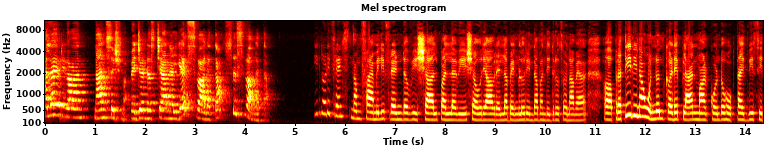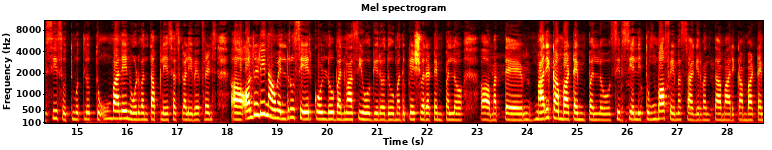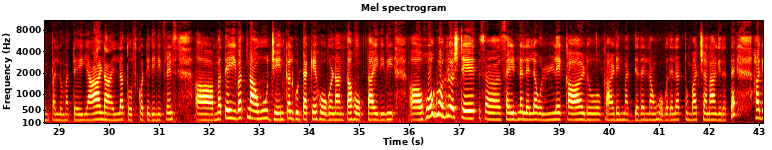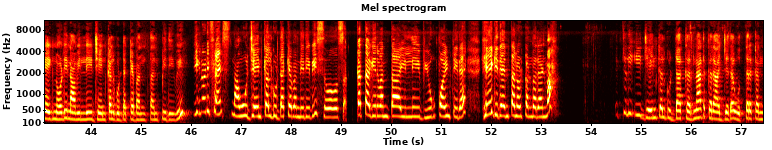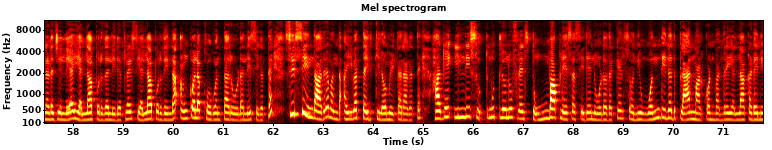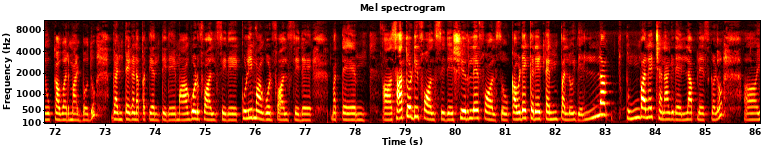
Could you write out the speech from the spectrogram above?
Hello everyone ನಾನು Sushma. Veg ಚಾನಲ್ಗೆ ಸ್ವಾಗತ ಸುಸ್ವಾಗತ. ಈಗ ನೋಡಿ ಫ್ರೆಂಡ್ಸ್ ನಮ್ಮ ಫ್ಯಾಮಿಲಿ ಫ್ರೆಂಡ್ ವಿಶಾಲ್ ಪಲ್ಲವಿ ಶೌರ್ಯ ಅವರೆಲ್ಲ ಬೆಂಗಳೂರಿಂದ ಬಂದಿದ್ರು. ಸೊ ನಾವು ಪ್ರತಿದಿನ ಒಂದೊಂದು ಕಡೆ ಪ್ಲ್ಯಾನ್ ಮಾಡಿಕೊಂಡು ಹೋಗ್ತಾ ಇದ್ವಿ. ಸಿರ್ಸಿ ಸುತ್ತಮುತ್ತಲು ತುಂಬಾ ನೋಡುವಂಥ ಪ್ಲೇಸಸ್ಗಳಿವೆ ಫ್ರೆಂಡ್ಸ್ ಆಲ್ರೆಡಿ ನಾವೆಲ್ಲರೂ ಸೇರಿಕೊಂಡು ಬನವಾಸಿ ಹೋಗಿರೋದು, ಮಧುಕೇಶ್ವರ ಟೆಂಪಲ್ಲು ಮತ್ತು ಮಾರಿಕಾಂಬಾ ಟೆಂಪಲ್ಲು ಸಿರ್ಸಿಯಲ್ಲಿ ತುಂಬ ಫೇಮಸ್ ಆಗಿರುವಂಥ ಮಾರಿಕಾಂಬಾ ಟೆಂಪಲ್ಲು ಮತ್ತು ಯಾಣ ಎಲ್ಲ ತೋರಿಸ್ಕೊಟ್ಟಿದ್ದೀನಿ ಫ್ರೆಂಡ್ಸ್ ಮತ್ತು ಇವತ್ತು ನಾವು ಜೇನ್ಕಲ್ ಗುಡ್ಡಕ್ಕೆ ಹೋಗೋಣ ಅಂತ ಹೋಗ್ತಾ ಇದ್ದೀವಿ. ಹೋಗುವಾಗಲೂ ಅಷ್ಟೇ ಸೈಡ್ನಲ್ಲೆಲ್ಲ ಒಳ್ಳೆ ಕಾಡು, ಕಾಡಿನ ಮಧ್ಯದಲ್ಲಿ ನಾವು ಹೋಗೋದೆಲ್ಲ ತುಂಬ ಚೆನ್ನಾಗಿರುತ್ತೆ. ಹಾಗೆ ಈಗ ನೋಡಿ ನಾವಿಲ್ಲಿ ಜೇನ್ಕಲ್ ಗುಡ್ಡಕ್ಕೆ ಬಂದು ತಲುಪಿದ್ದೀವಿ. ಈಗ ನೋಡಿ ಫ್ರೆಂಡ್ಸ್, ನಾವು ಜೇನ್ಕಲ್ ಗುಡ್ಡಕ್ಕೆ ಬಂದಿದ್ದೀವಿ. ಸೊ ಸಖತ್ತಾಗಿರುವಂಥ ಇಲ್ಲಿ ವ್ಯೂ ಪಾಯಿಂಟ್ ಇದೆ. ಹೇಗಿದೆ ಅಂತ ನೋಡ್ಕೊಂಡು ಬರೋಣ ಆ್ಯಕ್ಚುಲಿ ಈ ಜೇನ್ಕಲ್ ಗುಡ್ಡ ಕರ್ನಾಟಕ ರಾಜ್ಯದ ಉತ್ತರ ಕನ್ನಡ ಜಿಲ್ಲೆಯ ಯಲ್ಲಾಪುರದಲ್ಲಿದೆ. ಫ್ರೆಂಡ್ಸ್ ಯಲ್ಲಾಪುರದಿಂದ ಅಂಕೋಲಕ್ಕೆ ಹೋಗುವಂಥ ರೋಡಲ್ಲಿ ಸಿಗುತ್ತೆ. ಸಿರ್ಸಿಯಿಂದ ಆದರೆ ಒಂದು ಐವತ್ತೈದು ಕಿಲೋಮೀಟರ್ ಆಗುತ್ತೆ. ಹಾಗೆ ಇಲ್ಲಿ ಸುತ್ತಮುತ್ತಲೂ ಫ್ರೆಂಡ್ಸ್ ತುಂಬ ಪ್ಲೇಸಸ್ ಇದೆ ನೋಡೋದಕ್ಕೆ. ಸೊ ನೀವು ಒಂದಿನದ ಪ್ಲ್ಯಾನ್ ಮಾಡ್ಕೊಂಡು ಬಂದರೆ ಎಲ್ಲ ಕಡೆ ನೀವು ಕವರ್ ಮಾಡ್ಬೋದು. ಗಂಟೆ ಗಣಪತಿ ಅಂತಿದೆ, ಮಾಗೋಡ್ ಫಾಲ್ಸ್ ಇದೆ, ಕುಳಿ ಮಾಗೋಡ್ ಫಾಲ್ಸ್ ಇದೆ, ಮತ್ತು ಸಾತೋಡಿ ಫಾಲ್ಸ್ ಇದೆ, ಶಿರ್ಲೆ ಫಾಲ್ಸು ಕವಡೆಕೆರೆ ಟೆಂಪಲ್ಲು ಇದೆಲ್ಲ ತುಂಬಾ ಚೆನ್ನಾಗಿದೆ. ಎಲ್ಲ ಪ್ಲೇಸ್ಗಳು.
